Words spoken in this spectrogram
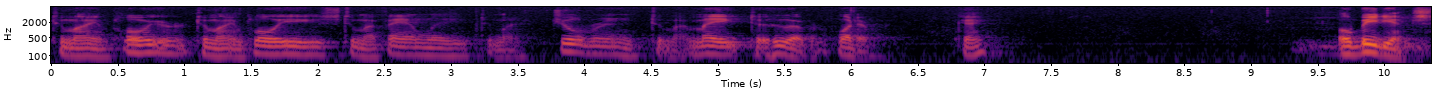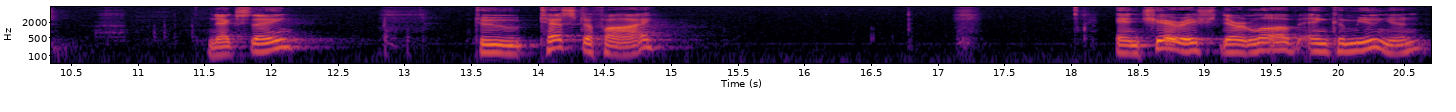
to my employer, to my employees, to my family, to my children, to my mate, to whoever, whatever. Okay? Obedience. Next thing, to testify and cherish their love and communion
